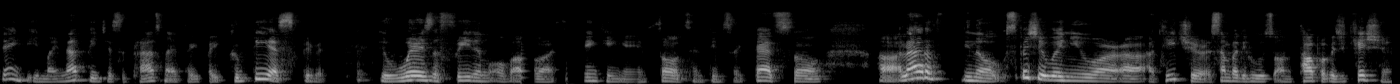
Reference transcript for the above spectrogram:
think it might not be just a plasma effect, but it could be a spirit. Where is the freedom of our thinking and thoughts and things like that? So uh, a lot of you know, especially when you are a, a teacher, somebody who's on top of education,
